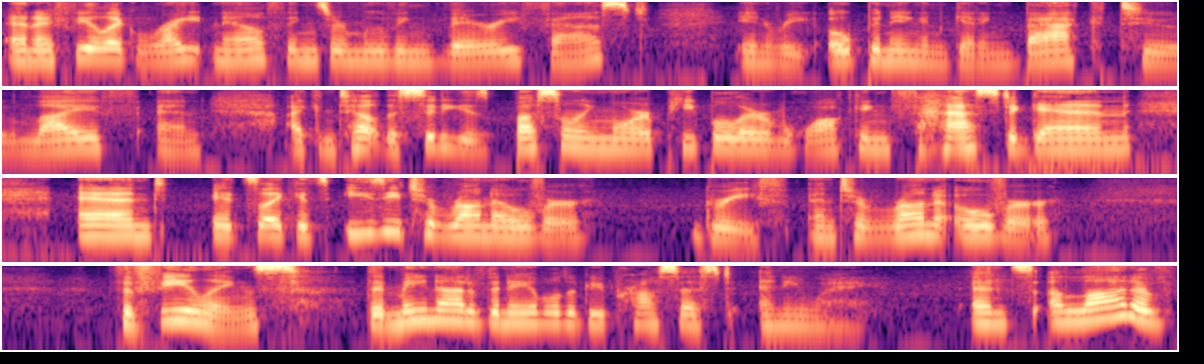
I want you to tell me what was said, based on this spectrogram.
And I feel like right now things are moving very fast in reopening and getting back to life. And I can tell the city is bustling more, people are walking fast again. And it's like it's easy to run over grief and to run over the feelings that may not have been able to be processed anyway. And a lot of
